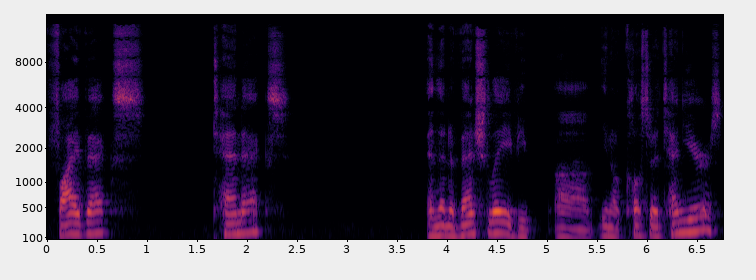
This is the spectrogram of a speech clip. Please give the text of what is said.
5x, 10x, and then eventually, if you uh, you know closer to 10 years,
